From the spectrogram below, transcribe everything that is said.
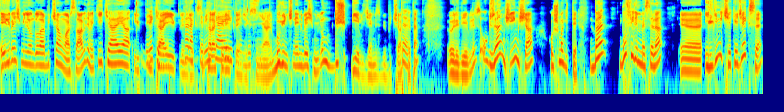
55 milyon dolar bütçen varsa abi demek ki hikayeye, yük, Direkt hikayeye öyle. yükleneceksin. Karaktere, Karaktere, hikayeye yükleneceksin yükleneceksin. yani. Bugün için 55 milyon düşük diyebileceğimiz bir bütçe Tabii. hakikaten. Öyle diyebiliriz. O güzelmiş, iyiymiş ya. Hoşuma gitti. Ben bu film mesela e, ilgimi çekecekse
